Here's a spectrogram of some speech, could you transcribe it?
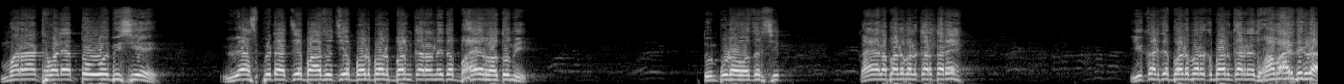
मराठवाड्यात तो ओबीसी आहे. व्यासपीठाचे बाजूचे बडबड बंद करा नाही तर बाहेर व्हा तुम्ही. तुम्ही पुढं वजर शिक. काय याला बडबड करता रे? इकडचे बडबड बंद करण्यात व्हा बाहेर तिकडं.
